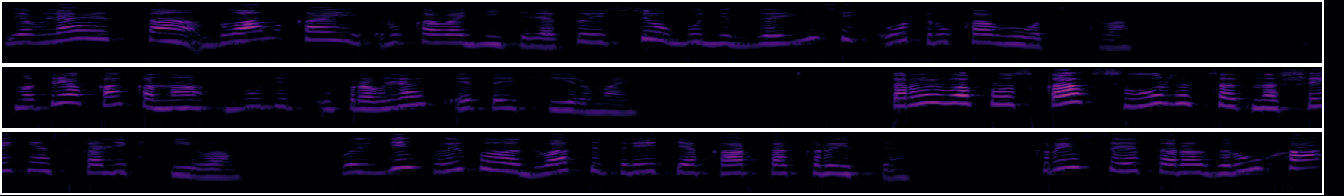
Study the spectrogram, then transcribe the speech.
является бланкой руководителя. То есть все будет зависеть от руководства смотря как она будет управлять этой фирмой. Второй вопрос. Как сложатся отношения с коллективом? Вот здесь выпала 23 карта крысы. Крысы это разруха,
